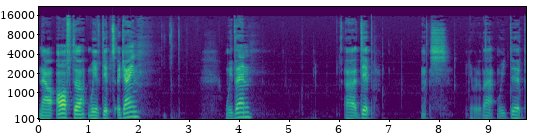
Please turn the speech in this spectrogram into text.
now after we've dipped again, we then uh, dip, let's get rid of that, we dip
